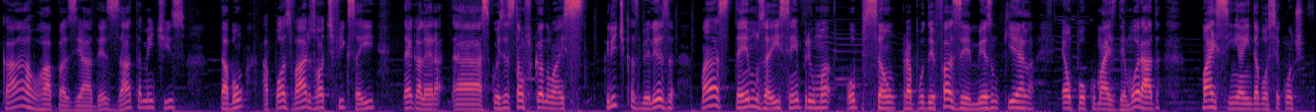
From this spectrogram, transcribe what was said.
carro, rapaziada, exatamente isso, tá bom? Após vários hotfix aí, né galera, as coisas estão ficando mais críticas, beleza? Mas temos aí sempre uma opção para poder fazer, mesmo que ela é um pouco mais demorada, mas sim ainda você continua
